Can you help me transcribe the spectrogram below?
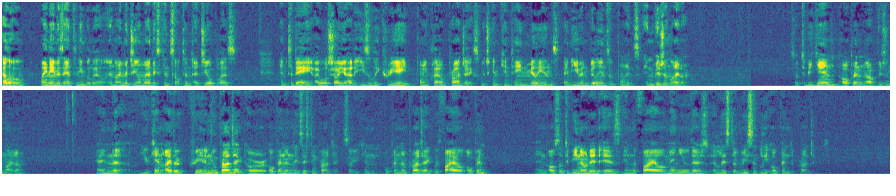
Hello, my name is Anthony Belil and I'm a geomatics consultant at GeoPlus. And today I will show you how to easily create point cloud projects which can contain millions and even billions of points in Vision LiDAR. So to begin, open up Vision LiDAR and uh, you can either create a new project or open an existing project. So you can open a project with file open and also to be noted is in the file menu there's a list of recently opened projects.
